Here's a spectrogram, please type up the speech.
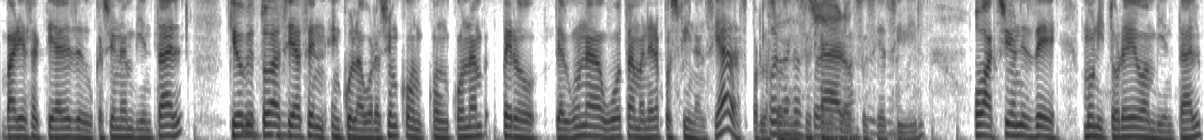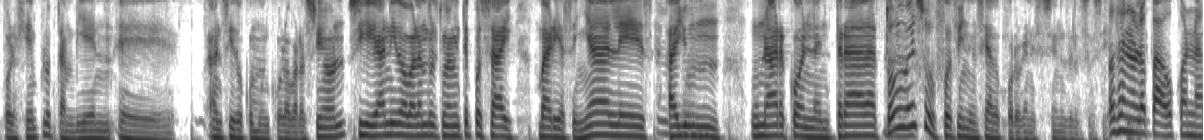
varias actividades de educación ambiental, que obvio todas se hacen en colaboración con, con pero de alguna u otra manera pues financiadas por las organizaciones de la sociedad civil. O acciones de monitoreo ambiental, por ejemplo, también eh, han sido como en colaboración. Si han ido avalando últimamente, pues hay varias señales, hay un, un, arco en la entrada. Todo eso fue financiado por organizaciones de la sociedad. O sea, no lo pagó con No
